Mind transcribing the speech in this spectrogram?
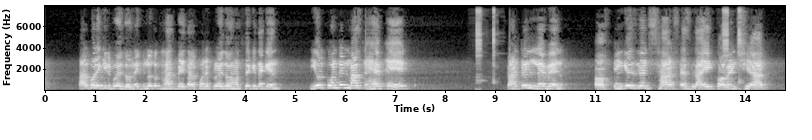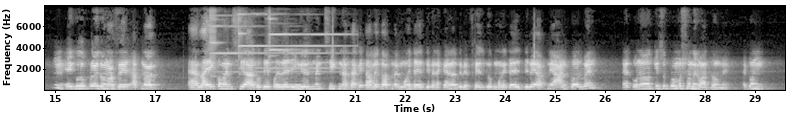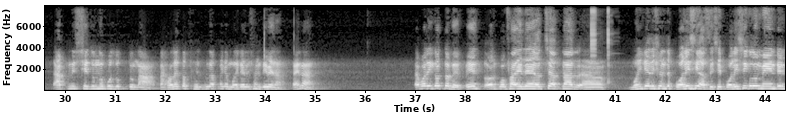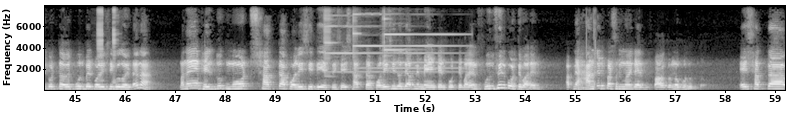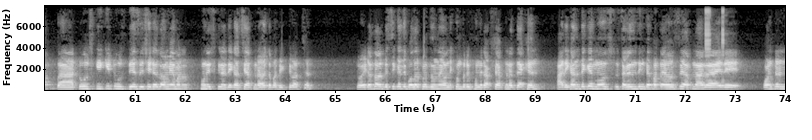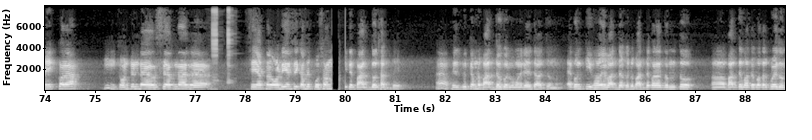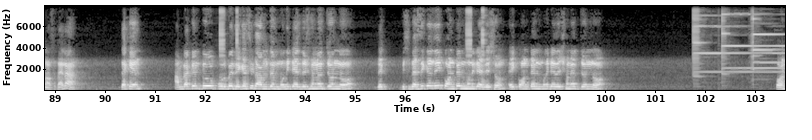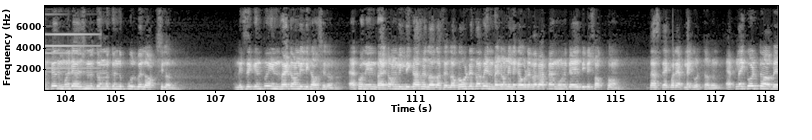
তারপরে কি প্রয়োজন? এগুলো তো থাকবে তারপরে প্রয়োজন হচ্ছে কি দেখেন your content must have a content level of engagement search as like comment share এইগুলো প্রয়োজন আছে। আপনার লাইক কমেন্ট শেয়ার যদি এঙ্গেজমেন্ট ঠিক না থাকে, তাহলে তো আপনাকে মনিটাইজ দিবে না। কেন দিবে? ফেসবুক মনিটাইজ দিবে, আপনি আর্ন করবেন কোনো কিছু প্রমোশনের মাধ্যমে। এখন আপনি সেজন্য উপযুক্ত না। তাহলে তো ফেসবুক আপনাকে মনিটাইজেশন দিবে না, তাই না? তারপর কি করতে হবে? এই ওর প্রোফাইলে হচ্ছে আপনার মনিটাইজেশন যে পলিসি আছে, সেই পলিসিগুলো মেনটেন করতে হবে, পূর্বের পলিসিগুলোই তাই না? মানে ফেসবুক মোট সাতটা পলিসি দিয়েছে। সেই সাতটা পলিসি যদি আপনি মেনটেন করতে পারেন ফুলফিল করতে পারেন, আপনি হান্ড্রেড পার্সেন্ট মনিটাইজ পাওয়ার জন্য উপযুক্ত। এই সাতটা টুলস কি কি টুলস দিয়েছে, সেটা তো আমি আমার ফোন স্ক্রিনে দেখাচ্ছি, আপনারা হয়তো বা দেখতে পাচ্ছেন। তো এটা তো বেসিক্যালি বলার প্রয়োজন অনেকক্ষণ ধরে ফোনে রাখছে, আপনারা দেখেন। আর এখান থেকে মোস্ট চ্যালেঞ্জিং ব্যাপারটা হচ্ছে আপনার যে কন্টেন্ট মেক করা। হুম কন্টেন্টটা হচ্ছে আপনার সে আপনার অডিয়েন্সের কাছে পৌঁছানো দিতে বাধ্য থাকবে। হ্যাঁ ফেসবুককে আমরা বাধ্য করব মনিটাইজ দেওয়ার জন্য। এখন কীভাবে বাধ্য করব? বাধ্য করার জন্য তো বাধ্য বাধ্যবাধকতার প্রয়োজন আছে, তাই না? দেখেন, আমরা কিন্তু পূর্বে দেখেছিলাম যে মনিটাইজেশনের জন্য বেসিক্যালি কন্টেন্ট মনিটাইজেশন এই কন্টেন্ট মনিটাইজেশনের জন্য কন্টেন্ট মনিটাইজেশনের জন্য কিন্তু পূর্বে লক ছিল না। নিচে কিন্তু ইনভাইট অনলি লেখাও ছিল না। এখন ইনভাইট অনলি লেখা আছে লক আছে। লক উঠে যাবে ইনভাইট অনলি লেখা, উঠে যাবে, আপনার মনিটাইজ দিতে সক্ষম। জাস্ট একবার অ্যাপ্লাই করতে হবে। অ্যাপ্লাই করতে হবে,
